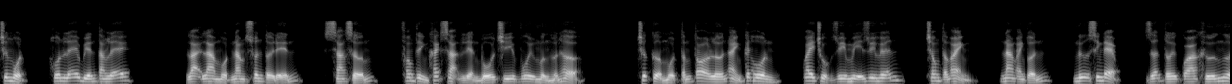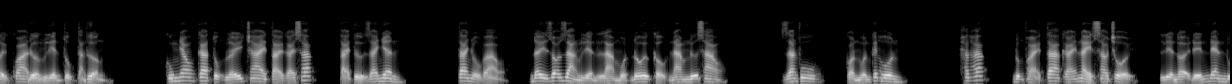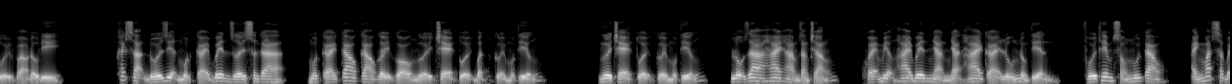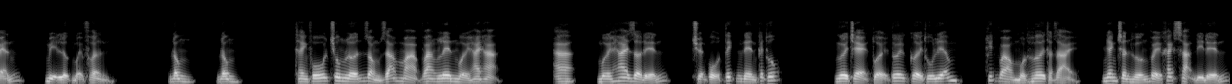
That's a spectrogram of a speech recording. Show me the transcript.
Chương một, hôn lễ biến tăng lễ. Lại là một năm xuân tới đến, sáng sớm, phong tình khách sạn liền bố trí vui mừng hớn hở. Trước cửa một tấm to lớn ảnh kết hôn, quay chụp duy mỹ duy huyễn, trong tấm ảnh, nam anh tuấn, nữ xinh đẹp, dẫn tới quá khứ người qua đường liên tục tán thưởng. Cùng nhau ca tụng lấy trai tài gái sắc, tài tử giai nhân. Ta nhổ vào, đây rõ ràng liền là một đôi cậu nam nữ sao? Gian phu, còn muốn kết hôn. Hắc hắc, đụng phải ta cái này sao chổi, liền đợi đến đen đuổi vào đầu đi. Khách sạn đối diện một cái bên dưới sân ga, một cái cao cao gầy gò người trẻ tuổi bật cười một tiếng. Người trẻ tuổi cười một tiếng, lộ ra hai hàm răng trắng, khỏe miệng hai bên nhàn nhạt hai cái lún đồng tiền, phối thêm sóng mũi cao, ánh mắt sắc bén, mị lực mười phần. Đông đông. Thành phố trung lớn dòng dã mà vang lên mười hai hạ. A, mười hai giờ đến, chuyện cổ tích nên kết thúc. Người trẻ tuổi tươi cười thu liễm, hít vào một hơi thật dài, nhanh chân hướng về khách sạn đi đến.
